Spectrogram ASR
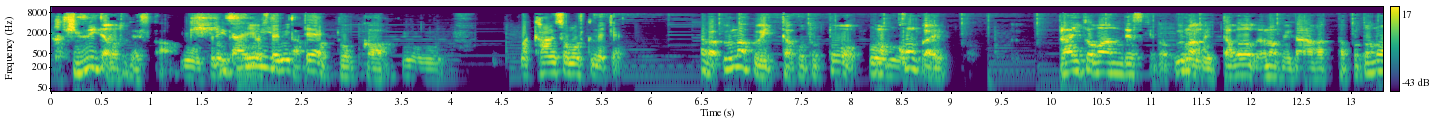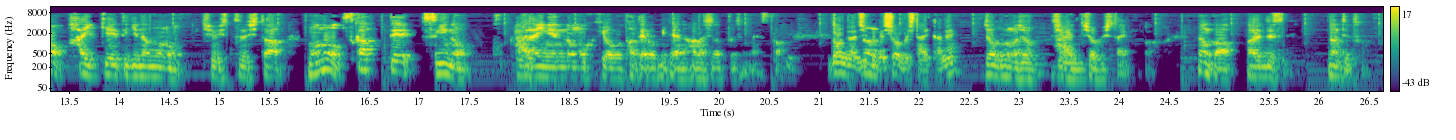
ど、気づいたことですか？うん、振り返りをしてみて、気づいたことか。うん。まあ、感想も含めて。なんか、うまくいったことと、うん、まあ、今回、ライト版ですけど、うまくいったこととうまくいかなかったことの背景的なものを抽出したものを使って次の来年の目標を立てろみたいな話だったじゃないですか。はい、どんな自分で勝負したいかね。自分の自分で勝負したいとか。はい、なんか、あれですね。なんていうんですか。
